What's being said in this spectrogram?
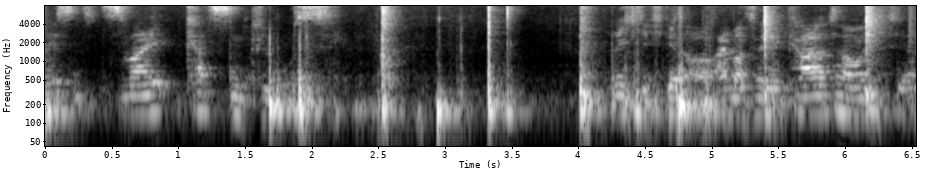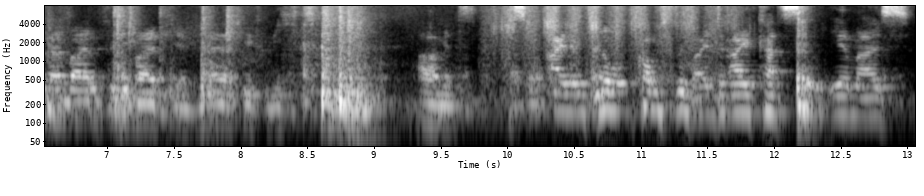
heißt zwei Katzenklos. Richtig, genau. Einmal für den Kater und die anderen beiden für die Weibchen. Nein, natürlich nicht. Aber mit so einem Klo kommst du bei drei Katzen jemals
